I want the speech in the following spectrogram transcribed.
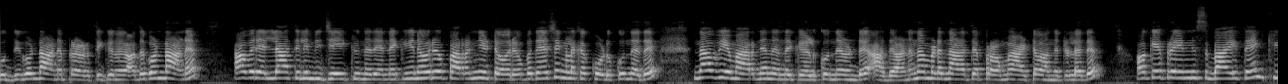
ബുദ്ധി കൊണ്ടാണ് പ്രവർത്തിക്കുന്നത്. അതുകൊണ്ടാണ് അവരെല്ലാത്തിലും വിജയിക്കുന്നത് എന്നൊക്കെ ഇങ്ങനെ ഓരോ പറഞ്ഞിട്ട് ഓരോ ഉപദേശങ്ങളൊക്കെ കൊടുക്കുന്നത് നവ്യ മറിഞ്ഞു നിന്ന് കേൾക്കുന്നുണ്ട്. അതാണ് നമ്മുടെ നാളത്തെ പ്രൊമോ ആയിട്ട് വന്നിട്ടുള്ളത്. ഓക്കെ ഫ്രണ്ട്സ് ബൈ താങ്ക്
